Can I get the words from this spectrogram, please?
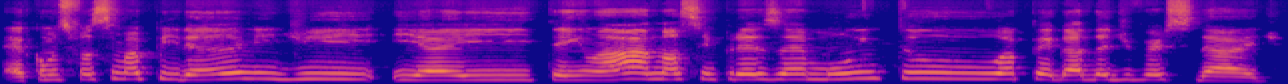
é como se fosse uma pirâmide, e aí tem lá, a nossa empresa é muito apegada à diversidade.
